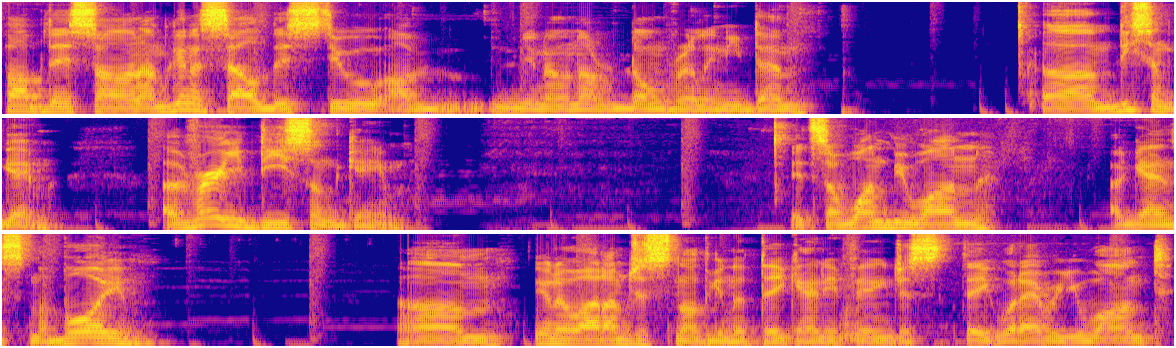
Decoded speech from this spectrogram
Pop this on. I'm gonna sell this too. Um, you know, not don't really need them. Um, decent game. A very decent game. It's a 1v1 against my boy. Um, you know what, I'm just not gonna take anything, just take whatever you want.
